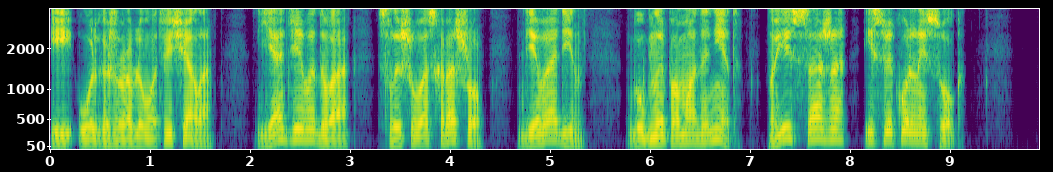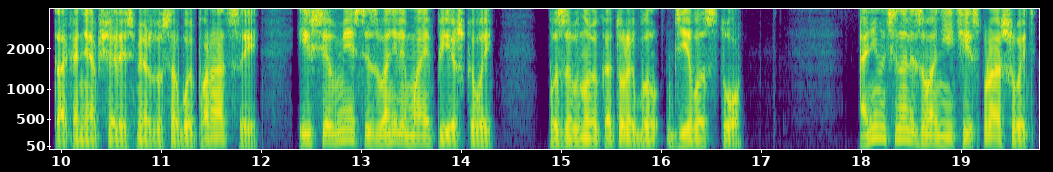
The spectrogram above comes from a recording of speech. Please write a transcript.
И Ольга Журавлева отвечала. «Я дева два, слышу вас хорошо. Дева один. Губной помады нет, но есть сажа и свекольный сок». Так они общались между собой по рации, и все вместе звонили Майе Пешковой, позывной которой был «Дева-100». Они начинали звонить и спрашивать,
